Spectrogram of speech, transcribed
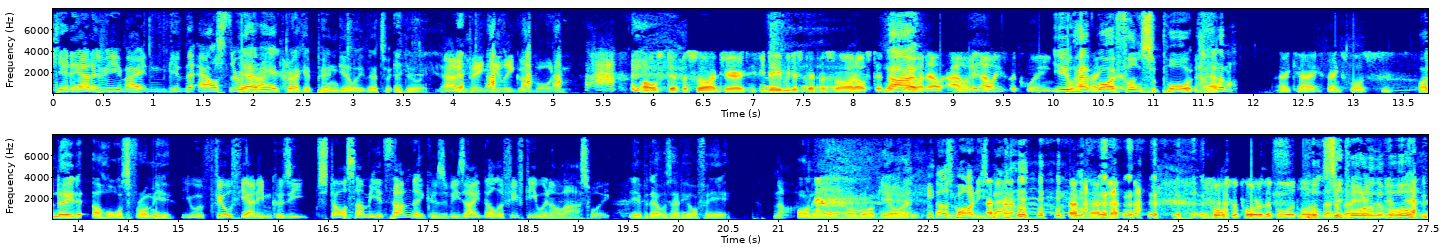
get out of here, mate, and give the Alster You're a having a crack. crack at Pengilly. That's what you're doing. Adam Pengilly, good morning. I'll step aside, Jared. If you need me to step aside, I'll step No. aside. Al- Ali, Ali's the queen. You have Take my over. full support, Adam. Okay, thanks, Loz. I need a horse from you. You were filthy at him because he stole some of your thunder because of his $8.50 winner last week. Yeah, but that was only off air. No. On air, I'm right behind you. That was behind his back. Full support of the board, Loz. Full support of the board.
